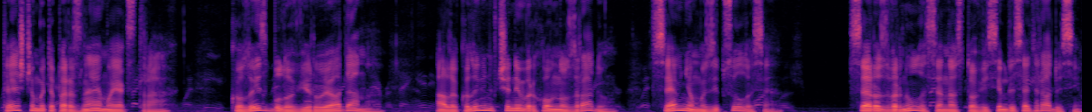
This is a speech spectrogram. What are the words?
те, що ми тепер знаємо як страх, колись було вірою Адама. Але коли він вчинив верховну зраду, все в ньому зіпсулося. Все розвернулося на 180 градусів.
